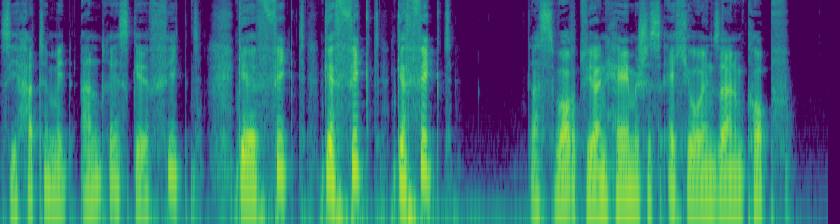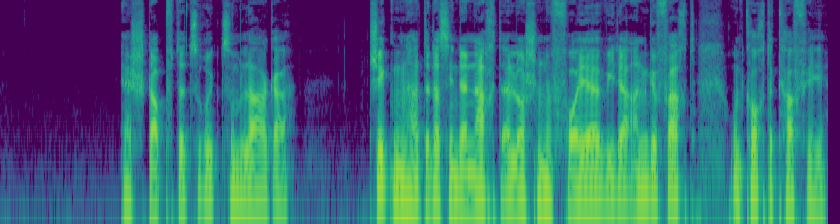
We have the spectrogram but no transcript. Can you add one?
Sie hatte mit Andres gefickt, gefickt, gefickt, gefickt. Das Wort wie ein hämisches Echo in seinem Kopf. Er stapfte zurück zum Lager. Chicken hatte das in der Nacht erloschene Feuer wieder angefacht und kochte Kaffee.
